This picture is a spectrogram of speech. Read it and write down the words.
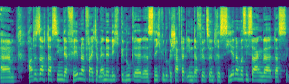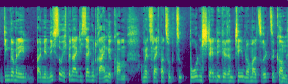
Ähm, Hotte sagt, dass ihn der Film dann vielleicht am Ende nicht genug, äh, es nicht genug geschafft hat, ihn dafür zu interessieren. Da muss ich sagen, da, das ging bei mir, bei mir nicht so. Ich bin eigentlich sehr gut reingekommen, um jetzt vielleicht mal zu, zu bodenständigeren Themen nochmal zurückzukommen.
